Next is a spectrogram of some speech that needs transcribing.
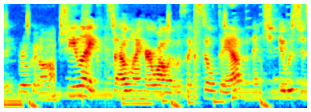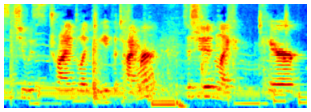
like broken off? She like styled my hair while it was like still damp and she, it was just, she was trying to like beat the timer. So she didn't like care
